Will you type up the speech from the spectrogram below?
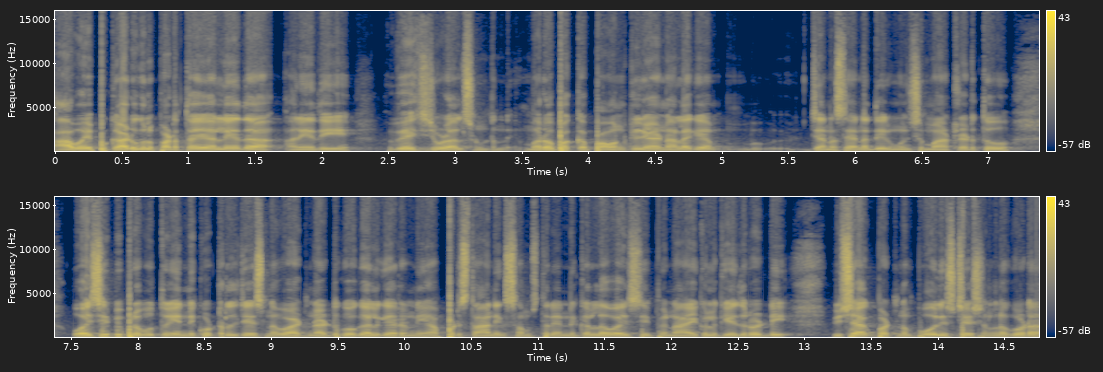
ఆ వైపుకి అడుగులు పడతాయా లేదా అనేది వేచి చూడాల్సి ఉంటుంది. మరోపక్క పవన్ కళ్యాణ్ అలాగే జనసేన దీని గురించి మాట్లాడుతూ వైసీపీ ప్రభుత్వం ఎన్ని కుట్రలు చేసినా వాటిని అడ్డుకోగలిగారని అప్పటి స్థానిక సంస్థల ఎన్నికల్లో వైసీపీ నాయకులకు ఎదురొడ్డి విశాఖపట్నం పోలీస్ స్టేషన్లో కూడా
